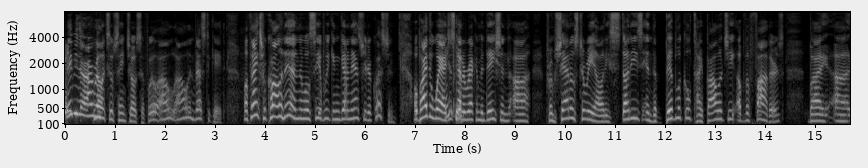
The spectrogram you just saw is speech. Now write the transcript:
maybe there are relics of Saint Joseph, well, I'll I'll investigate. Well, thanks for calling in, and we'll see if we can get an answer to your question. Oh, by the way, I just got a recommendation uh, from Shadows to Reality: Studies in the Biblical Typology of the Fathers by uh,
